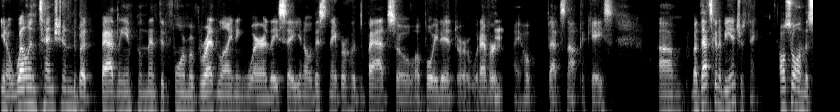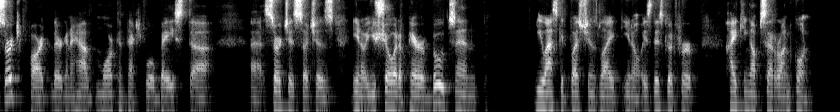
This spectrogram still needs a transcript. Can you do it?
you know well-intentioned but badly implemented form of redlining where they say you know this neighborhood's bad so avoid it or whatever. Mm. i hope that's not the case. Um, but that's going to be interesting. Also on the search part they're going to have more contextual based uh, uh, searches such as you know you show it a pair of boots and you ask it questions like you know is this good for hiking up cerro ancon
